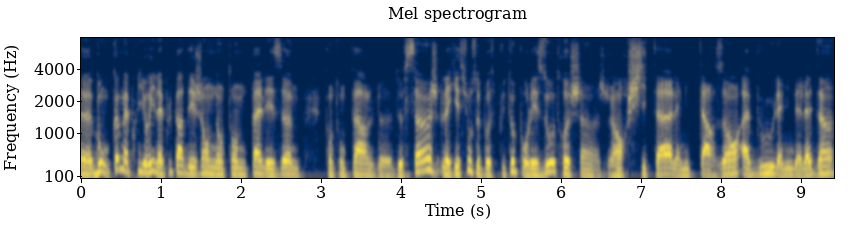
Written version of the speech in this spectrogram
Euh, bon, comme a priori la plupart des gens n'entendent pas les hommes quand on parle de, singes, la question se pose plutôt pour les autres singes, genre Cheetah, l'ami de Tarzan, Abu, l'ami d'Aladin,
